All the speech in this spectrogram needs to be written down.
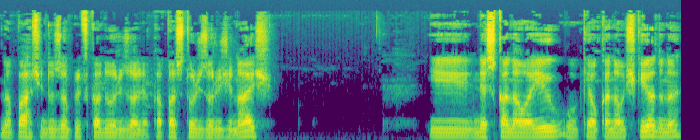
na parte dos amplificadores, olha, capacitores originais. E nesse canal aí, o que é o canal esquerdo, né?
